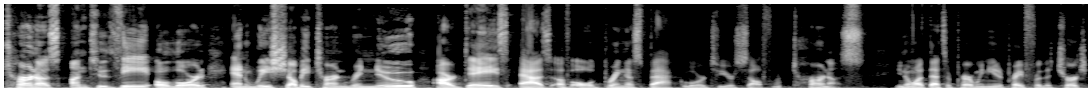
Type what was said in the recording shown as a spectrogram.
turn us unto thee, O Lord, and we shall be turned. Renew our days as of old. Bring us back, Lord, to yourself. Turn us. You know what? That's a prayer we need to pray for the church.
